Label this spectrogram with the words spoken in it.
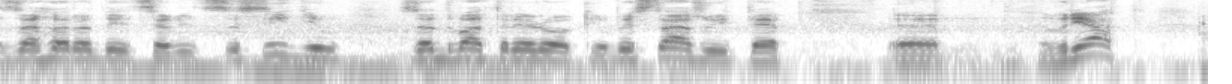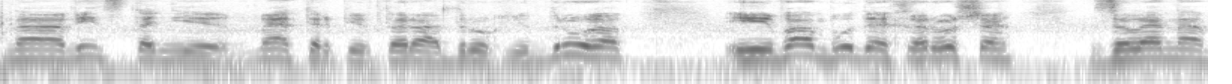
загородитися від сусідів за 2-3 роки, висаджуйте е, в ряд на відстані метр-півтора друг від друга, і вам буде хороша зелена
